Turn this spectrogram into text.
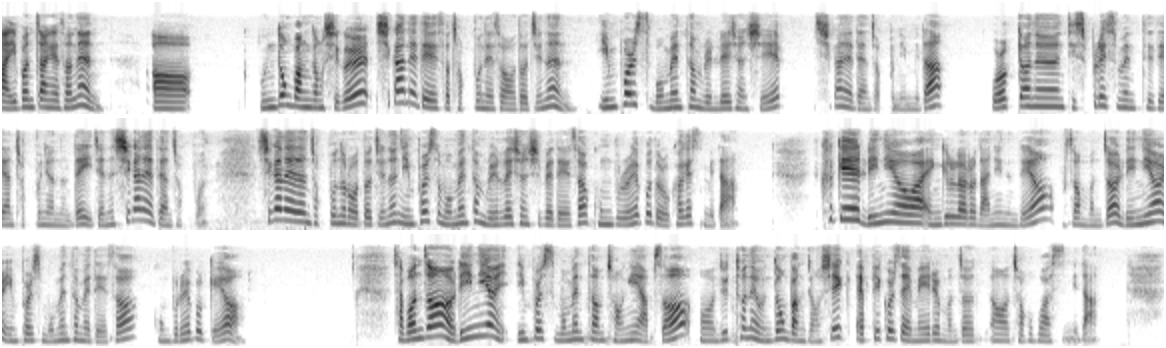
자, 이번 장에서는 어, 운동 방정식을 시간에 대해서 적분해서 얻어지는 impulse momentum relationship 시간에 대한 적분입니다. work done은 displacement에 대한 적분이었는데 이제는 시간에 대한 적분. 시간에 대한 적분으로 얻어지는 impulse momentum relationship에 대해서 공부를 해 보도록 하겠습니다. 크게 linear와 angular로 나뉘는데요. 우선 먼저 linear impulse momentum에 대해서 공부를 해 볼게요. 자, 먼저 리니어 임펄스 모멘텀 정의에 앞서 어, 뉴턴의 운동 방정식 F equals ma를 먼저 어, 적어 보았습니다.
